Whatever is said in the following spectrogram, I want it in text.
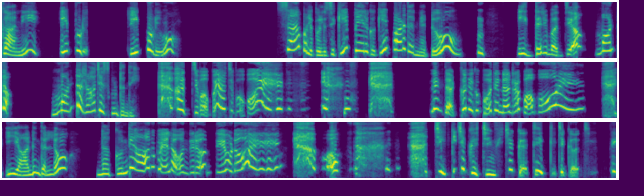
కానీ ఇప్పుడు ఇప్పుడు చేపల పులుసుకి పెరుగుకి పడదన్నట్టు. ఇద్దరి మధ్య మంట మంట రాజేసుకుంటుంది. అచ్చి అచ్చిబాబోయ్ అచ్చి బాబోయ్. నేను తట్టుకోలేకపోతున్నాను బాబోయ్. ఈ ఆనందంలో నా గుండె ఆగిపోయేలా ఉందిరా దేవుడు చిక్కి చిక్క చిక్కి చిక్క చిక్కి చిక్క చిక్కి.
